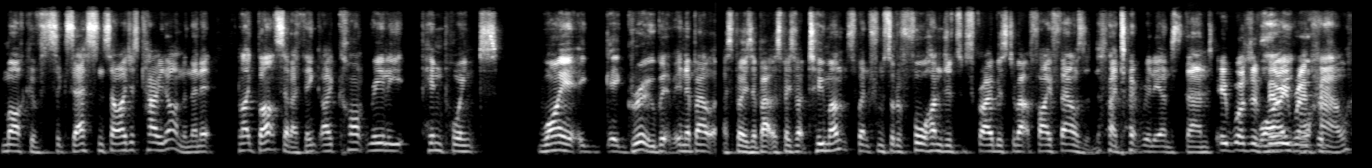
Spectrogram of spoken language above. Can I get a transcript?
mark of success. And so I just carried on. And then it, like Bart said, I think I can't really pinpoint why it, it grew, but in about, I suppose, about I suppose about two months, went from sort of 400 subscribers to about 5,000. I don't really understand. It was a very rapid. How.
